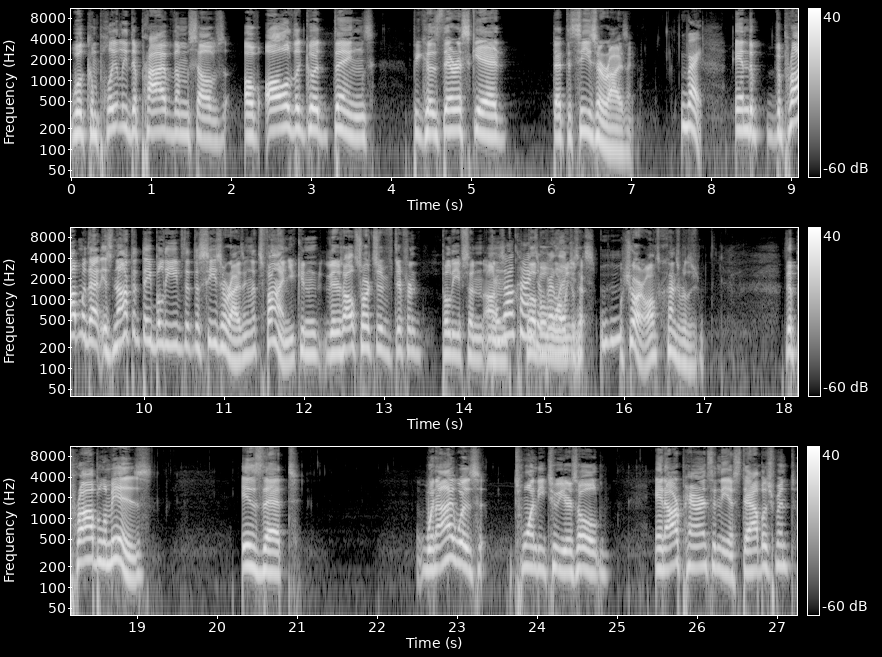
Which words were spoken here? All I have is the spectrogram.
will completely deprive themselves of all the good things because they're scared that the seas are rising. right And the the problem with that is not that they believe that the seas are rising. That's fine. You can. There's all sorts of different beliefs on. on There's all kinds of global warming. religions. Mhm. Sure, all kinds of religions. The problem is, is that when I was 22 years old, and our parents in the establishment,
